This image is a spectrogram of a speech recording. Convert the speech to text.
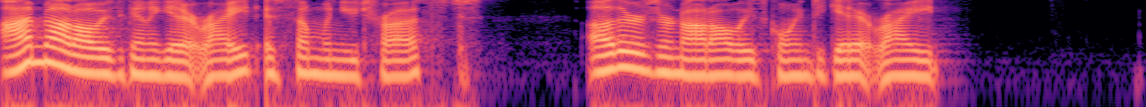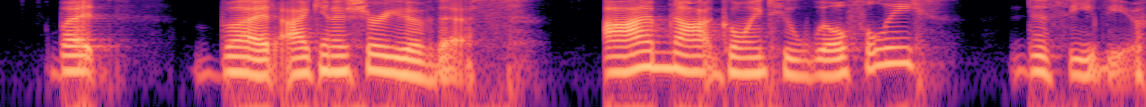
I'm not always going to get it right as someone you trust. Others are not always going to get it right. But but I can assure you of this. I'm not going to willfully deceive you.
